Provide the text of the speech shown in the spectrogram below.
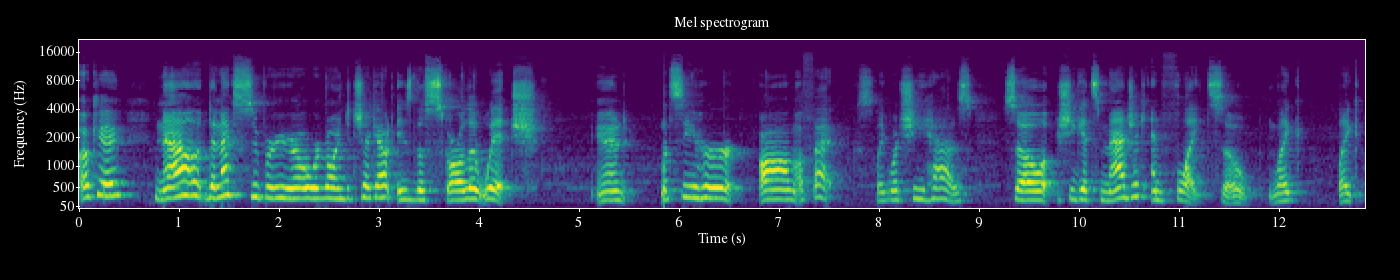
okay. Now, the next superhero we're going to check out is the Scarlet Witch. And let's see her um effects, like what she has. So, she gets magic and flight. So, like like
